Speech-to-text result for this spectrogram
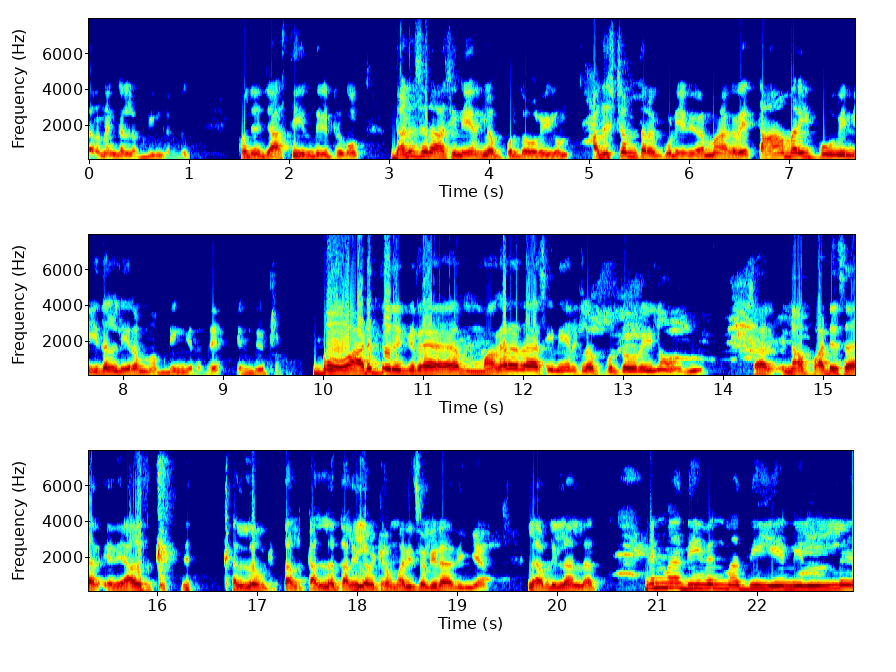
தருணங்கள் அப்படிங்கிறது கொஞ்சம் ஜாஸ்தி இருந்துகிட்டு இருக்கும். தனுசு ராசி நேர்களை பொறுத்தவரையிலும் அதிர்ஷ்டம் தரக்கூடிய நிறமாகவே தாமரை பூவின் இதழ் நிறம் அப்படிங்கிறது இருந்துகிட்டு இருக்கும். இப்போ அடுத்து இருக்கிற மகர ராசி நேர்களை பொறுத்தவரையிலும் சார் என்ன பாட்டு சார்? எதையாவது கல்ல கல்ல தலையில வைக்கிற மாதிரி சொல்லிடாதீங்க. இல்ல அப்படிலாம் இல்ல. வெண்மதி வெண்மதி நில்லு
